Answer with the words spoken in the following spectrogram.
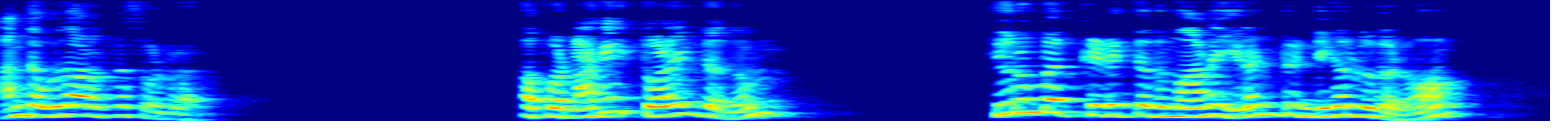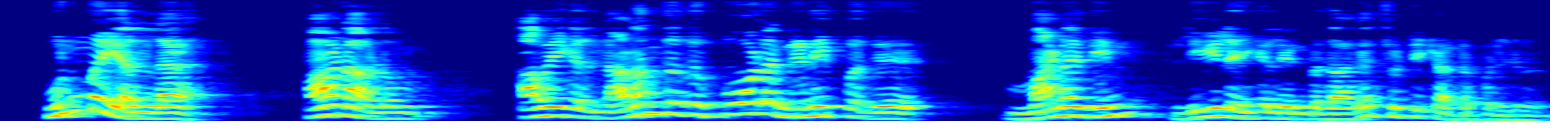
அந்த உதாரணத்தை சொல்றாரு. அப்போ நகை தொலைந்ததும் திரும்ப கிடைத்ததுமான இரண்டு நிகழ்வுகளும் உண்மை அல்ல. ஆனாலும் அவைகள் நடந்தது போல நினைப்பது மனதின் லீலைகள் என்பதாக சுட்டிக்காட்டப்படுகிறது.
